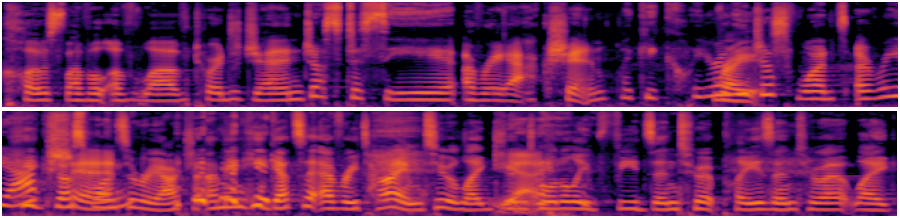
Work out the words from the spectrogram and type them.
close level of love towards Jin just to see a reaction. Like he clearly Right. just wants a reaction. He just wants a reaction. I mean, he gets it every time too. Like Jin Yeah. totally feeds into it, plays into it. Like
